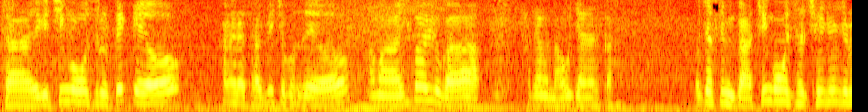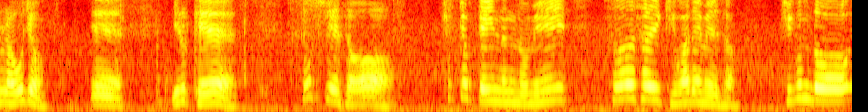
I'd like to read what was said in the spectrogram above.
자 여기 진공 호스를 뺄게요. 카메라 잘 비춰보세요. 아마 휘발유가 가장 나오지 않을까. 어떻습니까? 진공 호스에서 줄줄줄 나오죠? 예 이렇게 호스에서 축적되어 있는 놈이 서서히 기화되면서 지금도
